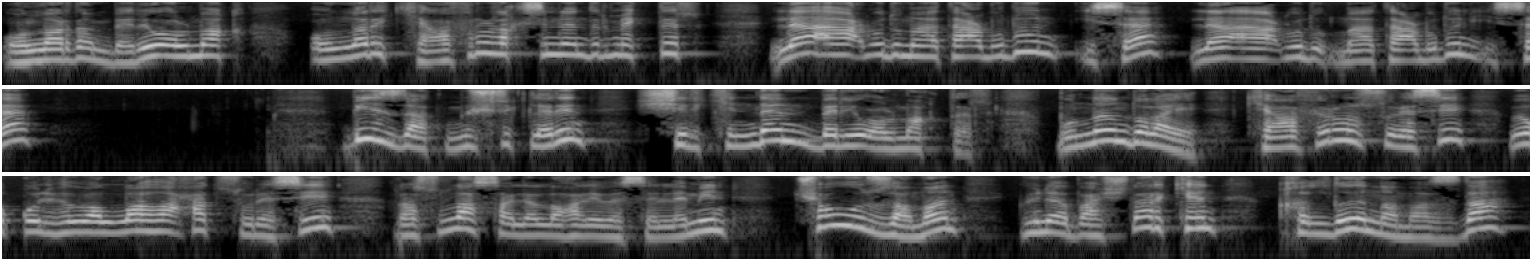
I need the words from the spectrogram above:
onlardan beri olmak, onları kafir olarak isimlendirmektir. La a'budu ma ta'budun ise la a'budu ma ta'budun ise bizzat müşriklerin şirkinden beri olmaktır. Bundan dolayı Kafirun suresi ve Kul huvallahu ahad suresi Resulullah sallallahu aleyhi ve sellemin çoğu zaman güne başlarken kıldığı namazda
